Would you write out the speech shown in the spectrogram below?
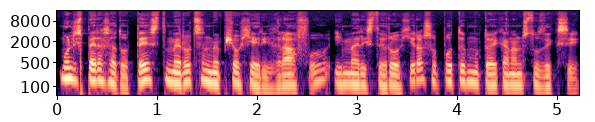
Μόλις πέρασα το τεστ, με ρώτησαν με ποιο χέρι γράφω, είμαι αριστερόχειρας, οπότε μου το έκαναν στο δεξί.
